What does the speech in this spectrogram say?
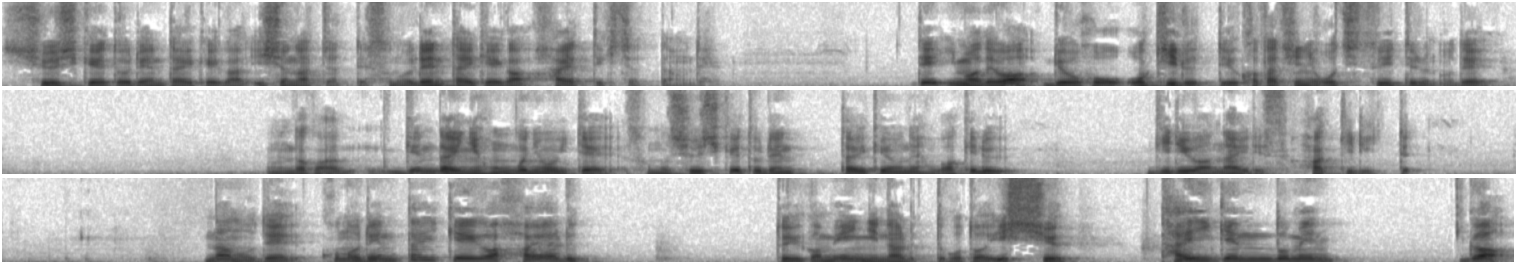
終止形と連帯形が一緒になっちゃってその連帯形が流行ってきちゃったので。で今では両方起きるっていう形に落ち着いてるのでだから現代日本語においてその終止形と連帯形をね分ける義理はないですはっきり言って。なのでこの連帯形が流行るというかメインになるってことは一種体現止めが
